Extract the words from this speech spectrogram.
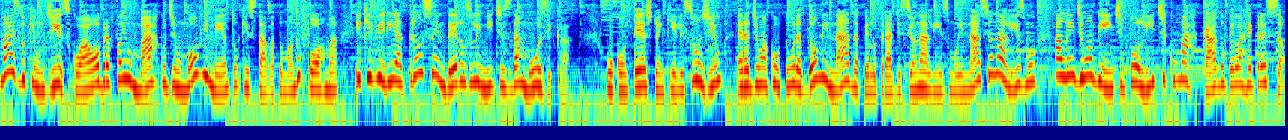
Mais do que um disco, a obra foi o marco de um movimento que estava tomando forma e que viria a transcender os limites da música. O contexto em que ele surgiu era de uma cultura dominada pelo tradicionalismo e nacionalismo, além de um ambiente político marcado pela repressão.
